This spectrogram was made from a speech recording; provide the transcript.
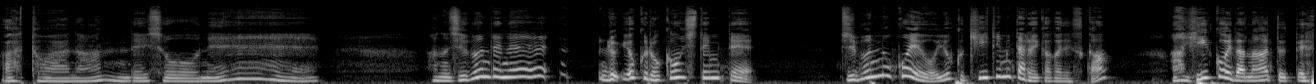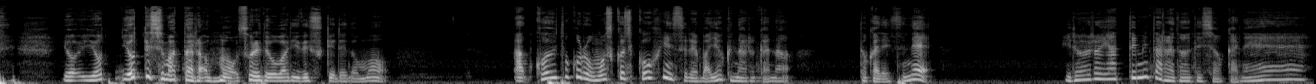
あとは何でしょうね。あの自分でね、よく録音してみて、自分の声をよく聞いてみたらいかがですか？あ、いい声だなって言って よ、よ、酔ってしまったらもうそれで終わりですけれども、あ、こういうところをもう少しこういうふうにすれば良くなるかな、とかですね。いろいろやってみたらどうでしょうかね。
